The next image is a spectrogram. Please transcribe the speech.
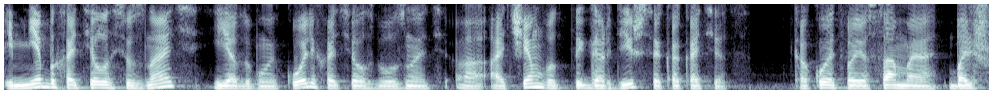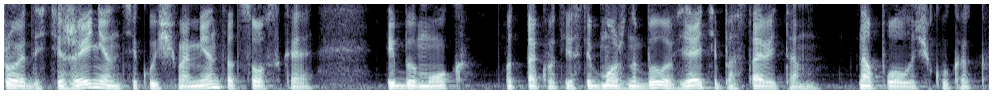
И мне бы хотелось узнать, и я думаю, и Коле хотелось бы узнать, а, а чем вот ты гордишься как отец? Какое твое самое большое достижение на текущий момент отцовское ты бы мог вот так вот, если бы можно было, взять и поставить там на полочку, как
